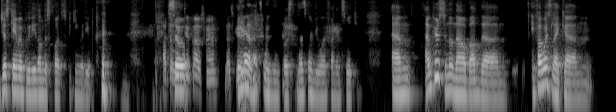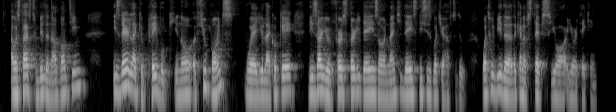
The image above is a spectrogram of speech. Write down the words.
just came up with it on the spot speaking with you. that's a so, LinkedIn post, man. That's good. Yeah, that's a LinkedIn post. That's going to be one for next week. Um, I'm curious to know now about the. If I was like, um, I was tasked to build an outbound team is there like a playbook you know a few points where you're like okay these are your first 30 days or 90 days this is what you have to do what would be the the kind of steps you are you're taking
